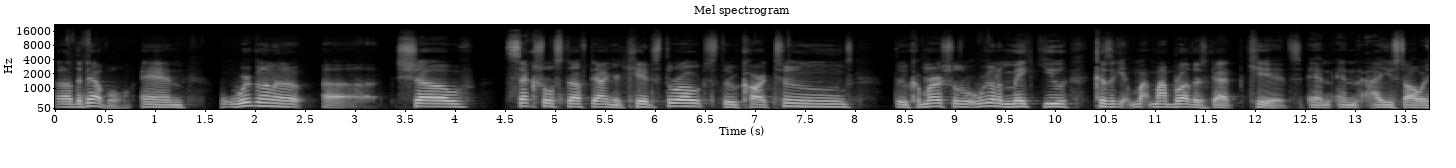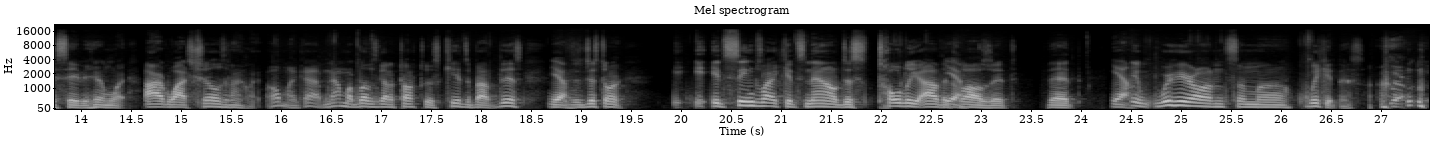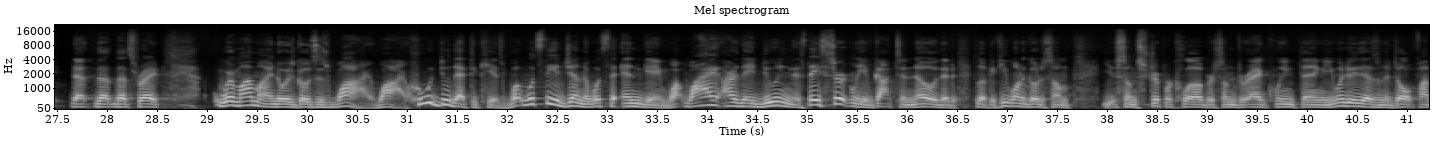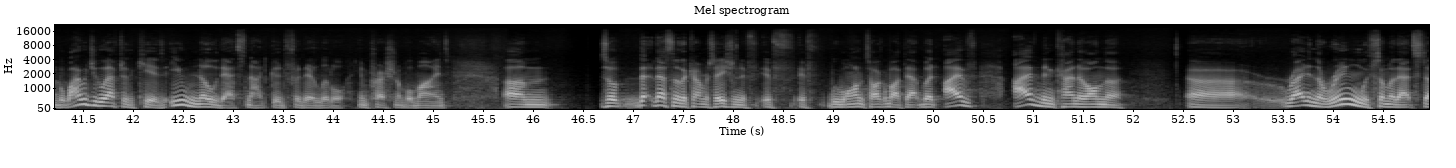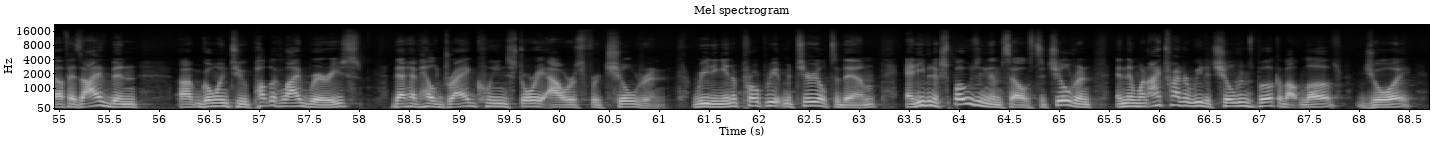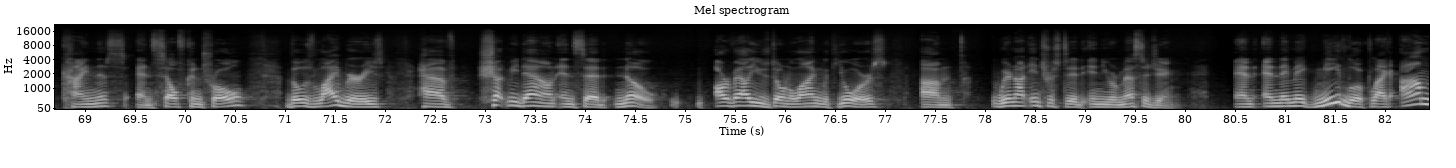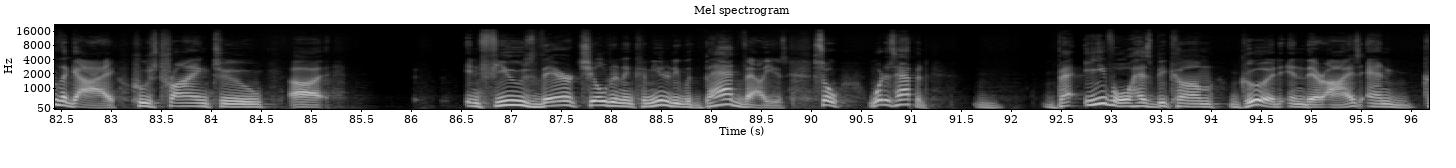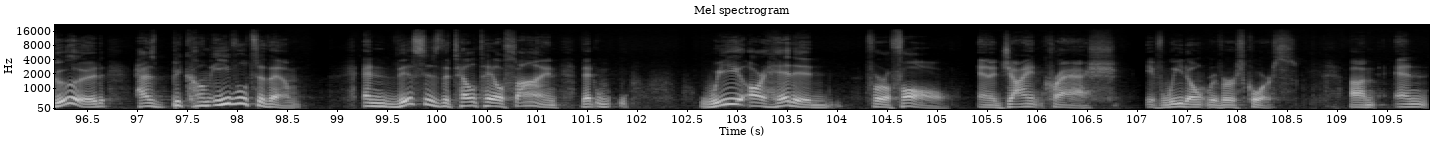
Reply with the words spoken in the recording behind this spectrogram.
uh, the devil, and we're gonna uh, shove sexual stuff down your kids' throats through cartoons, through commercials. We're gonna make you because my, my, brother's got kids, and and I used to always say to him like I'd watch shows, and I'm like, oh my god, now my brother's got to talk to his kids about this. Yeah, it's just on. It, it, seems like it's now just totally out of the yeah. closet that yeah. Hey, we're here on some uh, wickedness. yeah, that, that, that's right. Where my mind always goes is why? Why? Who would do that to kids? What, what's the agenda? What's the end game? Why, why are they doing this? They certainly have got to know that, look, if you want to go to some, some stripper club or some drag queen thing, or you want to do it as an adult, fine, but why would you go after the kids? You know that's not good for their little impressionable minds. Um, so th- that's another conversation if, if, if we want to talk about that. But I've, I've been kind of on the, uh, right in the ring with some of that stuff as I've been uh, going to public libraries that have held drag queen story hours for children, reading inappropriate material to them, and even exposing themselves to children. And then when I try to read a children's book about love, joy, kindness, and self control, those libraries have shut me down and said, no, our values don't align with yours. Um, we're not interested in your messaging. And, and they make me look like I'm the guy who's trying to uh, infuse their children and community with bad values. So, what has happened? Ba- evil has become good in their eyes, and good has become evil to them. And this is the telltale sign that we are headed for a fall and a giant crash if we don't reverse course. Um, and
